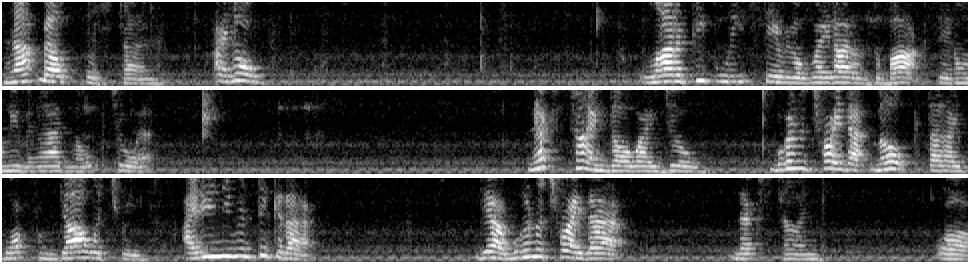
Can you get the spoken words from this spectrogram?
Not melt this time. I know a lot of people eat cereal right out of the box. They don't even add milk to it. Next time, though, I do. We're going to try that milk that I bought from Dollar Tree. I didn't even think of that. Yeah, we're going to try that next time. Or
